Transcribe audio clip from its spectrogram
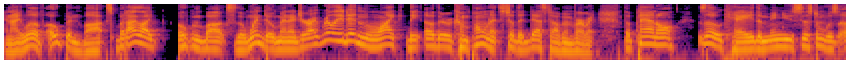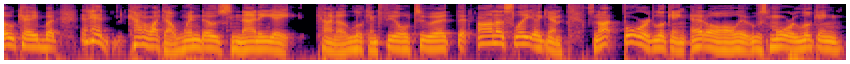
and I love OpenBox, but I like OpenBox, the window manager. I really didn't like the other components to the desktop environment. The panel was okay, the menu system was okay, but it had kind of like a Windows 98 kind of look and feel to it that honestly, again, it's not forward looking at all. It was more looking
